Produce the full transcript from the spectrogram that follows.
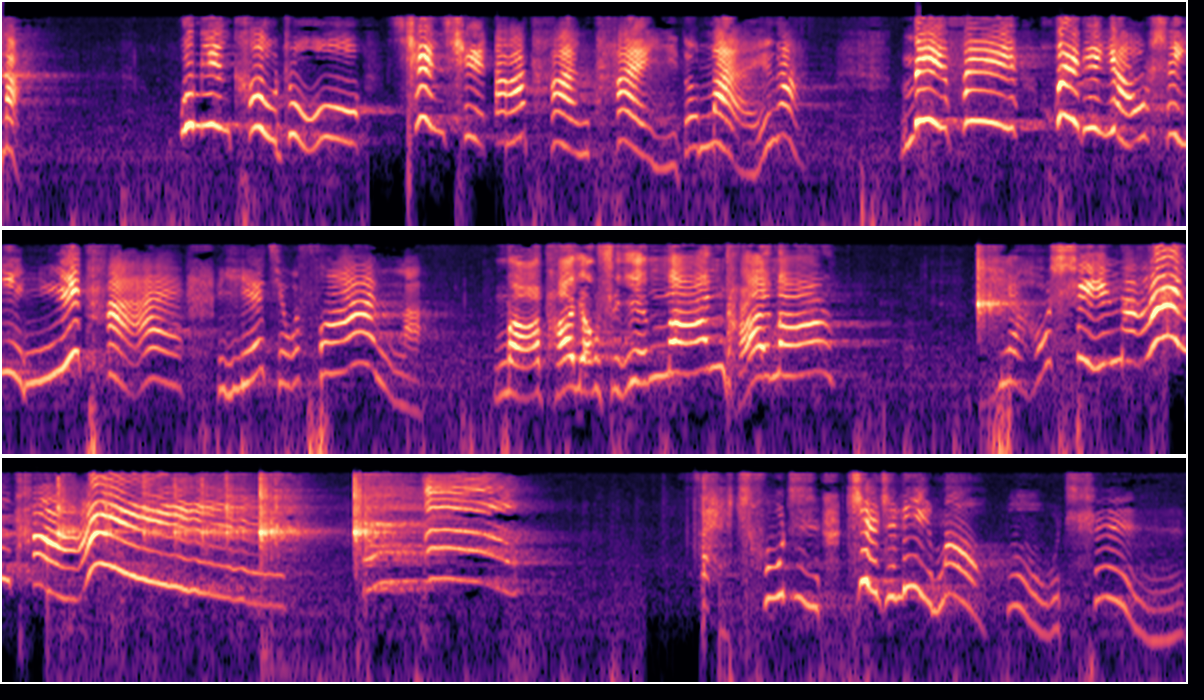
妈，我命寇主前去打探太医的脉案。李妃怀的要是一女胎，也就算了；那她要是一男胎呢？要是男胎，再处置这只狸猫不迟。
